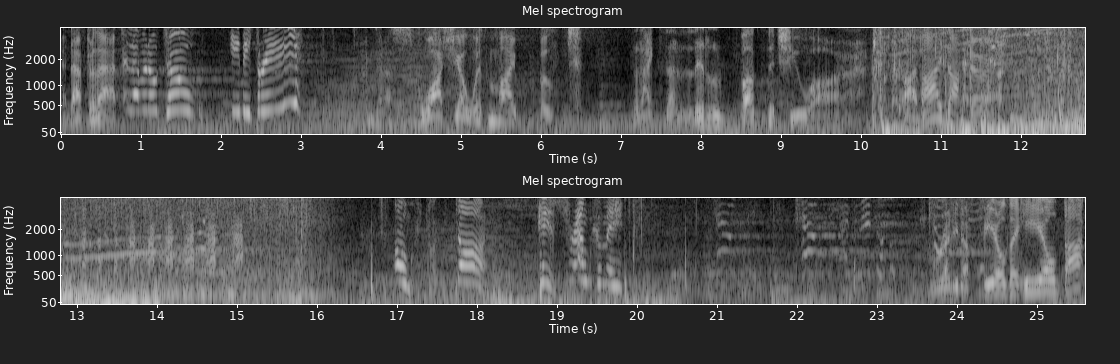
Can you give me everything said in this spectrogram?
And after that, 1102? EB3? I'm gonna squash you with my boot. Like the little bug that you are. Bye bye, Doctor. Oh my god, stars! He's shrunk me! Ready to feel the heel, Doc?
